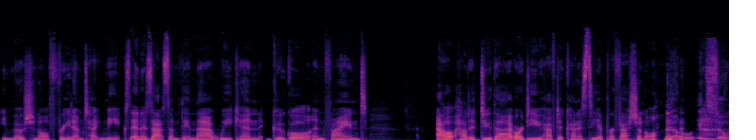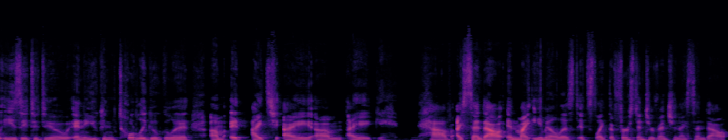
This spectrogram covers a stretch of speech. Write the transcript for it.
emotional freedom techniques and is that something that we can google and find out how to do that or do you have to kind of see a professional no, it's so easy to do, and you can totally Google it. Um, it I I um I have I send out in my email list. It's like the first intervention I send out.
